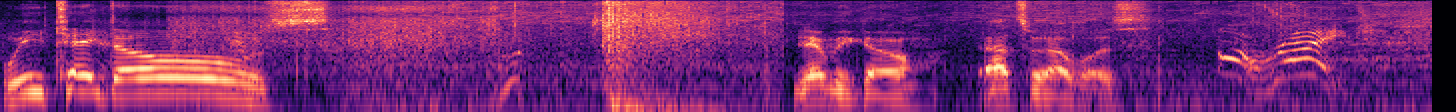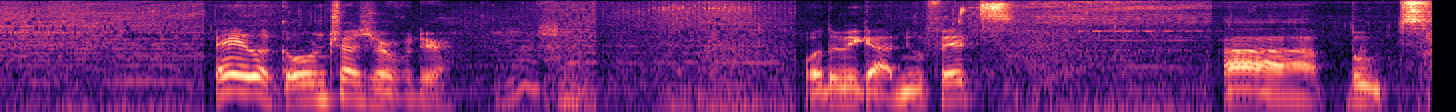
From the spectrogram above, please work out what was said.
We take those. There we go. That's what that was. All right. Hey, look, golden treasure over there. What do we got? New fits? Ah, boots.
